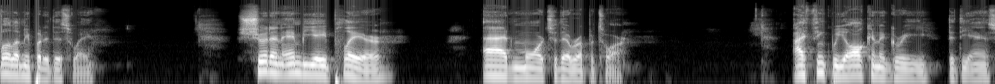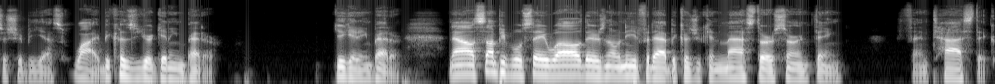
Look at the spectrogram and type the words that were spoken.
Well, let me put it this way. Should an NBA player add more to their repertoire? I think we all can agree that the answer should be yes. Why? Because you're getting better you're getting better. Now, some people say, well, there's no need for that because you can master a certain thing. Fantastic.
